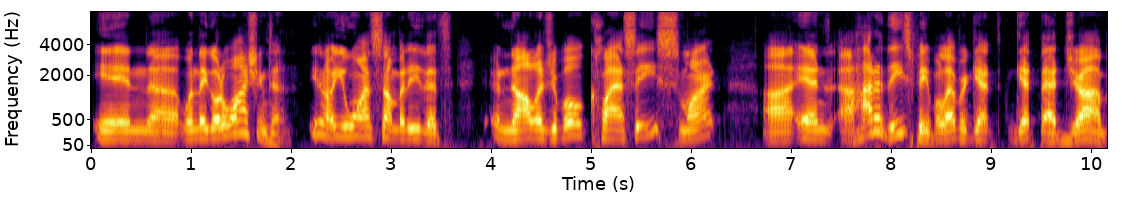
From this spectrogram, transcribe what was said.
in uh, when they go to Washington. You know, you want somebody that's knowledgeable, classy, smart. Uh, and uh, how did these people ever get get that job?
